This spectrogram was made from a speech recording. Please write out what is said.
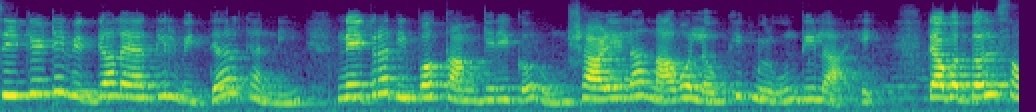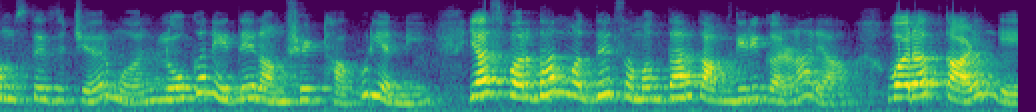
सी के टी विद्यालयातील विद्यार्थ्यांनी नेत्रदीपक कामगिरी करून शाळेला नावलौकिक मिळवून दिलं आहे. त्याबद्दल संस्थेचे चेअरमन लोकनेते रामशेठ ठाकूर यांनी या स्पर्धांमध्ये चमकदार कामगिरी करणाऱ्या वरद काळंगे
